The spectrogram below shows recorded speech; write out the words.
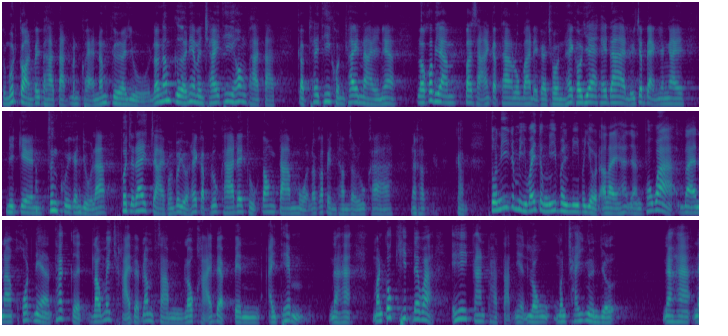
สมมติก่อนไปผ่าตัดมันแขวนน้ำเกลืออยู่ แล้วน้ำเกลือเนี่ยมันใช้ที่ห้องผ่าตัดกับใช้ที่คนไข้ในเนี่ยเราก็พยายามประสานกับทางโรงพยาบาลเอกชน ให้เขาแยกให้ได้ หรือจะแบ่งยังไงมีเกณฑ์ ซึ่งคุยกันอยู่แล้ว เพื่อจะได้จ่ายผลประโยชน์ให้กับลูกค้าได้ถูกต้องตามหมวด แล้วก็เป็นธรรมสำหรับลูกค้านะครับครับตัวนี้จะมีไว้ตรงนี้มันมีประโยชน์อะไรฮะอาจารย์เพราะว่าในอนาคตเนี่ยถ้าเกิดเราไม่ขายแบบล่ำซ้ำเราขายแบบเป็นไอเทมนะฮะมันก็คิดได้ว่าเอ๊ะการผ่าตัดเนี่ยเรา มันใช้เงินเยอะ นะฮะใน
